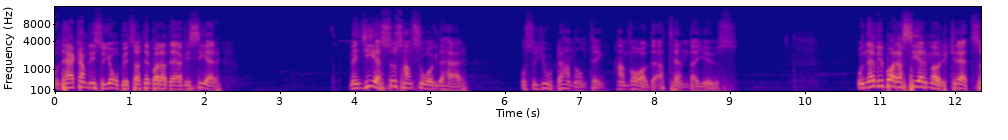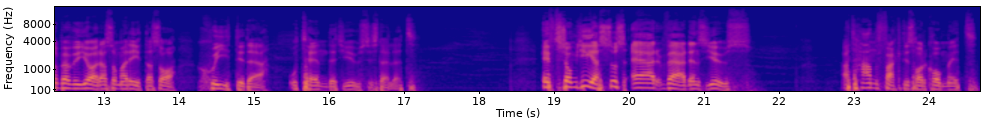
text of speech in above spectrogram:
Och Det här kan bli så jobbigt så att det är bara det vi ser. Men Jesus han såg det här, och så gjorde han någonting. Han valde att tända ljus. Och när vi bara ser mörkret så behöver vi göra som Marita sa, skit i det och tänd ett ljus istället. Eftersom Jesus är världens ljus, att han faktiskt har kommit,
